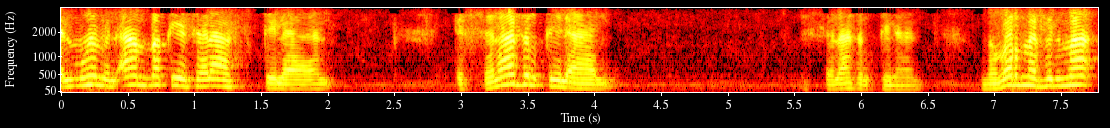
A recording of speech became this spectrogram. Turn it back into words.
المهم الآن بقي ثلاث قلال. الثلاث القلال الثلاث القلال. نظرنا في الماء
